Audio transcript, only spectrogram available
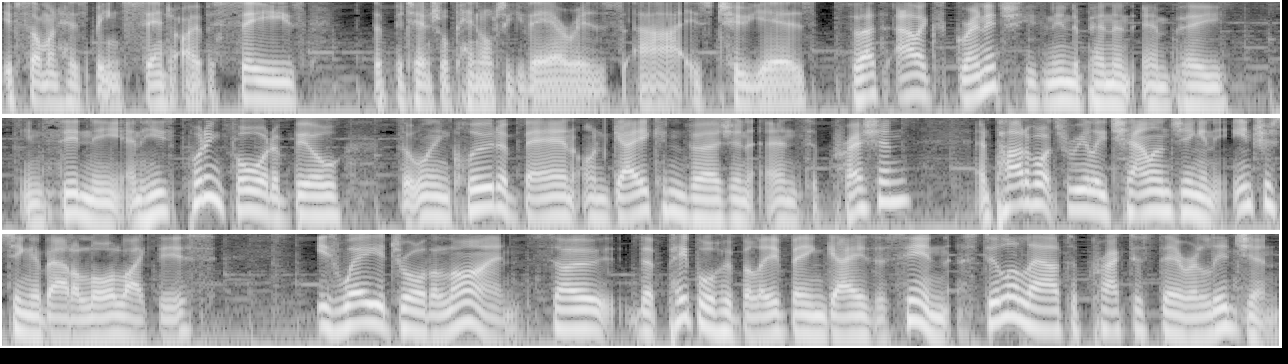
if someone has been sent overseas, the potential penalty there is uh, is two years. So that's Alex Greenwich. He's an independent MP in Sydney, and he's putting forward a bill that will include a ban on gay conversion and suppression. And part of what's really challenging and interesting about a law like this is where you draw the line so that people who believe being gay is a sin are still allowed to practice their religion.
